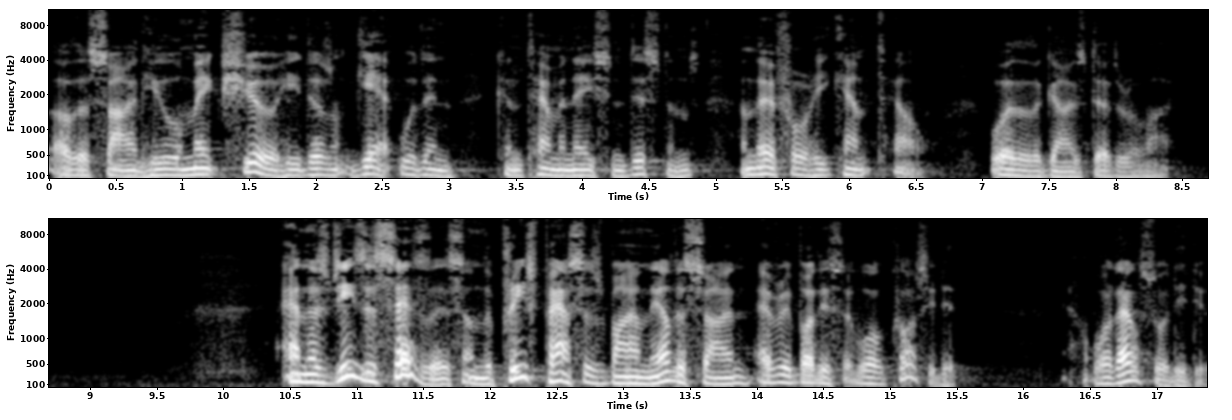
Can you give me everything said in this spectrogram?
other side. He will make sure he doesn't get within contamination distance, and therefore he can't tell whether the guy's dead or alive. And as Jesus says this, and the priest passes by on the other side, everybody said, Well, of course he did. What else would he do?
